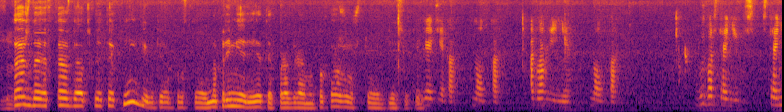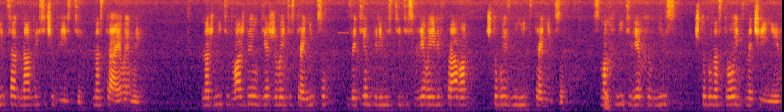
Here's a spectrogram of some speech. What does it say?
В каждой, в каждой открытой книге, вот я просто на примере этой программы покажу, что здесь вот. Библиотека, кнопка, оглавление, кнопка. Выбор страниц, страница 1200, настраиваемый. Нажмите дважды и удерживайте страницу, затем переместитесь влево или вправо, чтобы изменить страницу. Смахните вверх и вниз, чтобы настроить значение.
